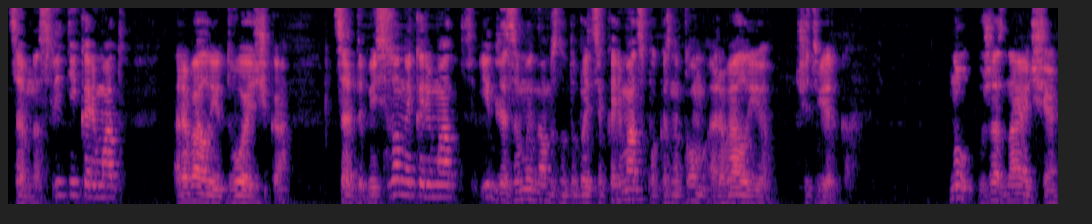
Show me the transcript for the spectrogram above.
це в нас літній карімат, R-Value двоєчка це демісезонний карімат, і для зими нам знадобиться карімат з показником R-Value четвірка. Ну, вже знаючи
